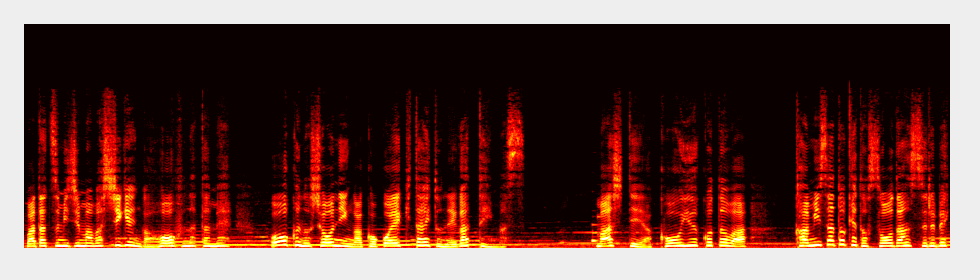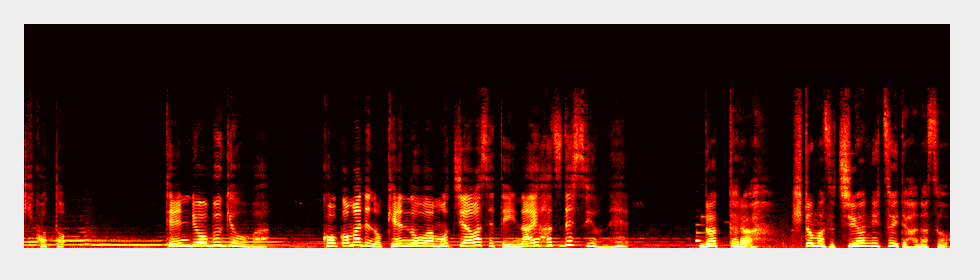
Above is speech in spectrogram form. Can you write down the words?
渡積島は資源が豊富なため多くの商人がここへ来たいと願っています。ましてやこういうことは上里家と相談するべきこと。天領奉行はここまでの権能は持ち合わせていないはずですよね。だったらひとまず治安について話そう。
